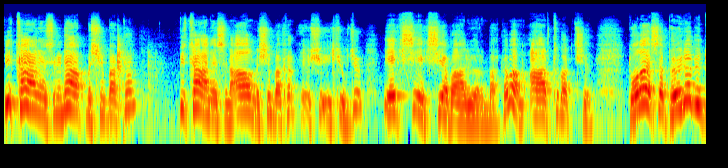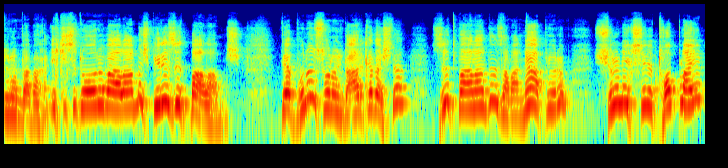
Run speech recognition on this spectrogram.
Bir tanesini ne yapmışım bakın. Bir tanesini almışım bakın e, şu iki ucu eksi eksiye bağlıyorum bak tamam mı? Artı bak şey. Dolayısıyla böyle bir durumda bakın ikisi doğru bağlanmış biri zıt bağlanmış. Ve bunun sonucunda arkadaşlar zıt bağlandığı zaman ne yapıyorum? Şunun ikisini toplayıp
